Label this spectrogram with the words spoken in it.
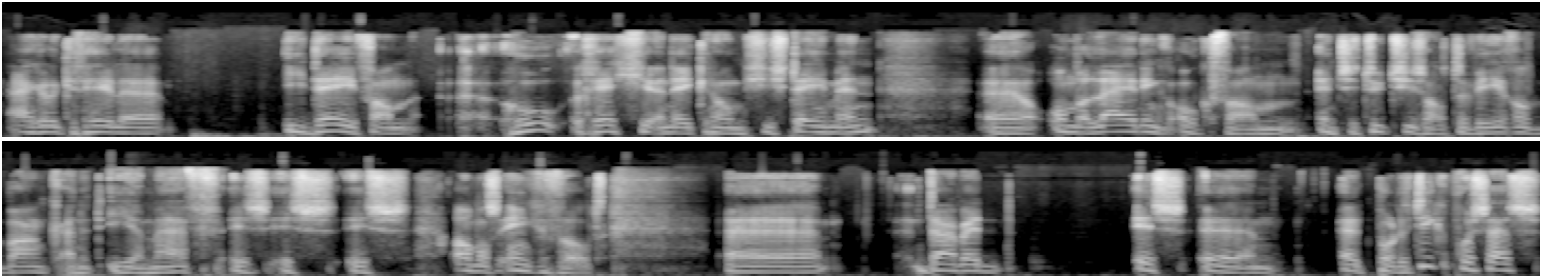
eigenlijk het hele idee van uh, hoe richt je een economisch systeem in... Uh, onder leiding ook van instituties als de Wereldbank en het IMF... is, is, is anders ingevuld. Uh, daarbij is het politieke proces,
